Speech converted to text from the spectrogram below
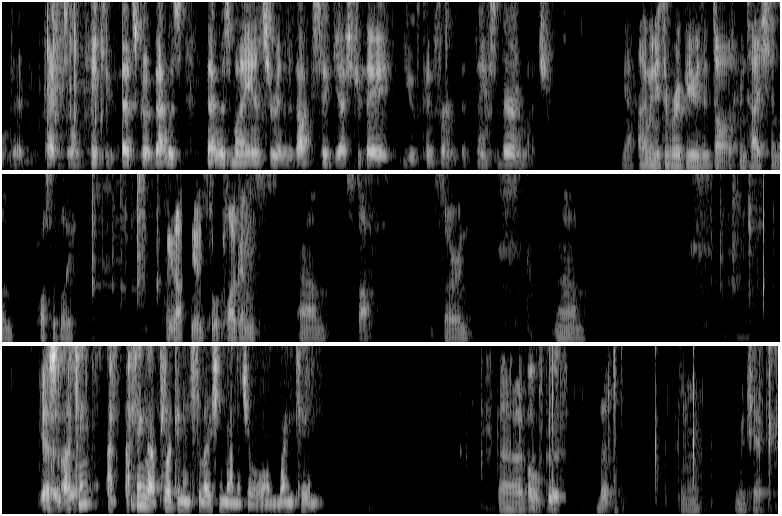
Okay, excellent. Thank you. That's good. That was that was my answer in the Docs SIG yesterday. You've confirmed it. Thanks very much. Yeah, I think we need to review the documentation and possibly clean up the install plugins um, stuff soon. Um, Yeah, I think I, I think that plugin installation manager one went in. uh, Oh, good. Let me check.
